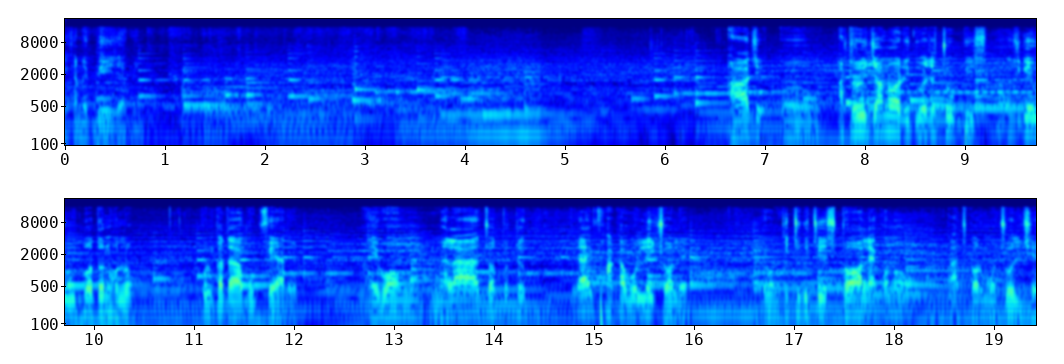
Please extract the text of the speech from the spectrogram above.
এখানে পেয়ে যাবেন। আজ আঠেরোই জানুয়ারি দু হাজার চব্বিশ, আজকে উদ্বোধন হলো কলকাতা বুক ফেয়ারে এবং মেলা চত্বরটা প্রায় ফাঁকা বললেই চলে এবং কিছু কিছু স্টল এখনও কাজকর্ম চলছে।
